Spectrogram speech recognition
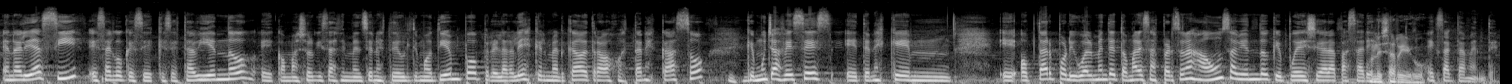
En realidad sí, es algo que se, que se está viendo eh, con mayor quizás dimensión este último tiempo, pero la realidad es que el mercado de trabajo es tan escaso que muchas veces eh, tenés que mm, eh, optar por igualmente tomar esas personas aún sabiendo que puede llegar a pasar Con esto. ese riesgo. Exactamente.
